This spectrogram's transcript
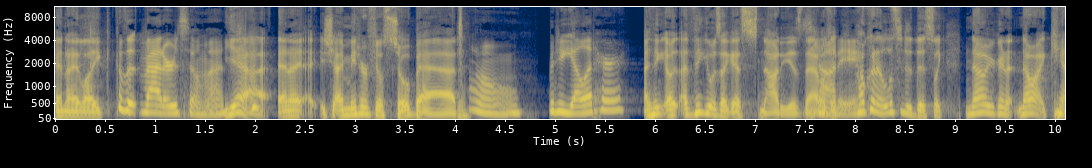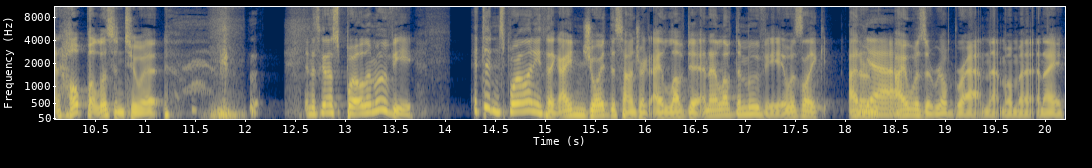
And I like because it mattered so much. yeah, and I I made her feel so bad. Oh, would you yell at her? I think I think it was like as snotty as that. Snotty. like, how can I listen to this? Like now you're gonna now I can't help but listen to it, and it's gonna spoil the movie. It didn't spoil anything. I enjoyed the soundtrack. I loved it, and I loved the movie. It was like I don't. Yeah. I was a real brat in that moment, and I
